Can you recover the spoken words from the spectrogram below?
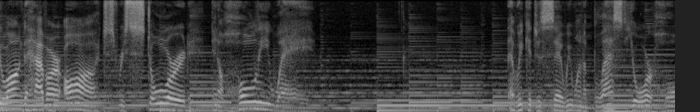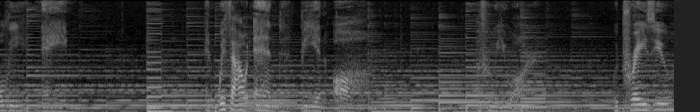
We long to have our awe just restored in a holy way. That we could just say, We want to bless your holy name. And without end be in awe of who you are. We praise you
